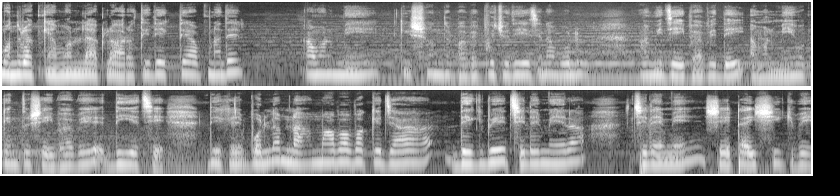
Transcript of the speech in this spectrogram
বন্ধুরা, কেমন লাগল আরতি দেখতে আপনাদের? আমার মেয়ে কি সুন্দরভাবে পুজো দিয়েছে না বলুন। আমি যেইভাবে দেই, আমার মেয়েও কিন্তু সেইভাবে দিয়েছে। দেখে বললাম, না, মা বাবাকে যা দেখবে ছেলে মেয়েরা, ছেলে মেয়ে সেটাই শিখবে।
